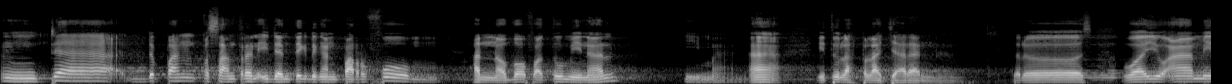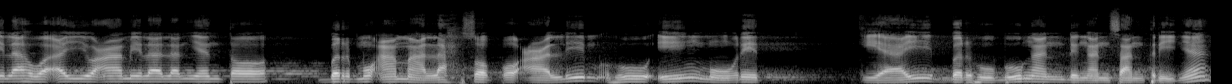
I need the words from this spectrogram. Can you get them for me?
Enggak, depan pesantren identik dengan parfum an-nadhafatu minal iman. Ah, itulah pelajaran. Terus wa yu'amilah wa ayyu amila lan yanto bermuamalah sopo alim hu ing murid. Kiai berhubungan dengan santrinya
